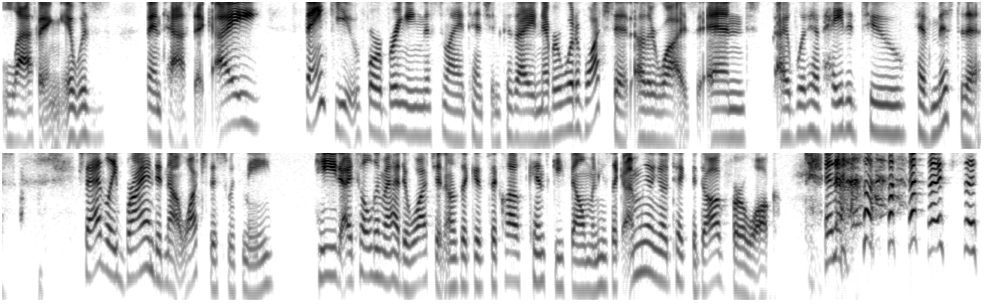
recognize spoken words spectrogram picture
laughing. It was fantastic. I thank you for bringing this to my attention because I never would have watched it otherwise, and I would have hated to have missed this. Sadly, Brian did not watch this with me. He, I told him I had to watch it. And I was like, "It's a Klaus Kinski film," and he's like, "I'm gonna go take the dog for a walk." And I said,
